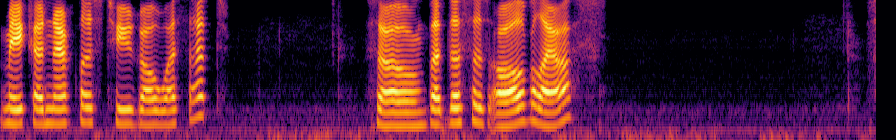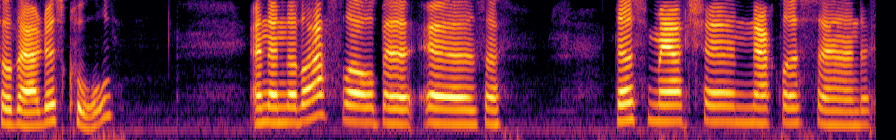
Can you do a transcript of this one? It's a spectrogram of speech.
Make a necklace to go with it. So, but this is all glass. So that is cool. And then the last little bit is uh, this matching necklace and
